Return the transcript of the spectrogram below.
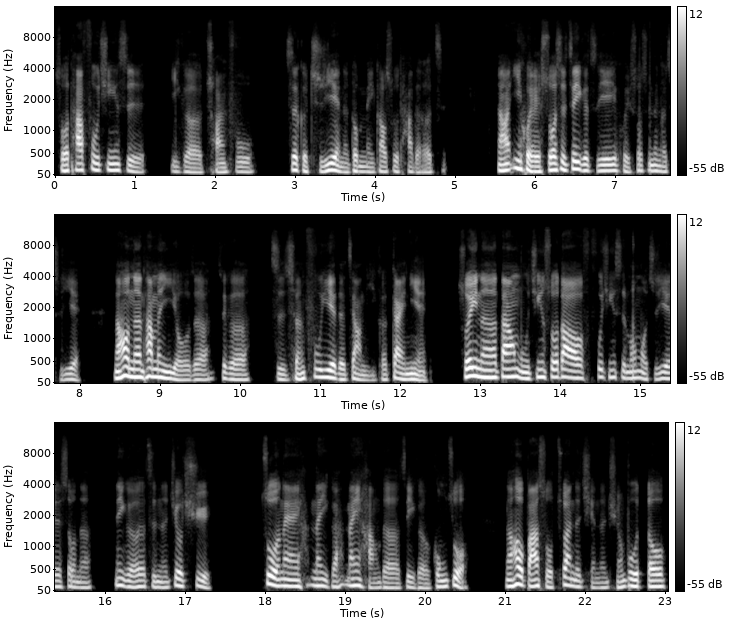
说他父亲是一个船夫，这个职业呢都没告诉他的儿子。然后一会说是这个职业，一会说是那个职业。然后呢，他们有着这个子承父业的这样的一个概念。所以呢，当母亲说到父亲是某某职业的时候呢，那个儿子呢就去做那那一个那一行的这个工作，然后把所赚的钱呢全部都。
